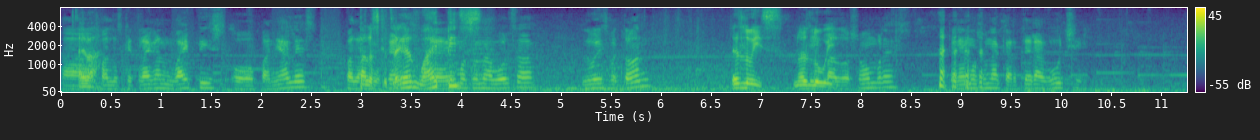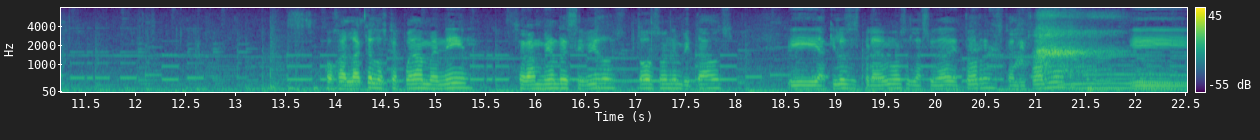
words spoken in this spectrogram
Ah, para los que traigan wipes o pañales. Para, los que traigan wipes. Tenemos una bolsa Louis Vuitton. Es Luis, no es y Louis. para los hombres tenemos una cartera Gucci. Ojalá que los que puedan venir serán bien recibidos, todos son invitados. Y aquí los esperaremos en la ciudad de Torres, California. Y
